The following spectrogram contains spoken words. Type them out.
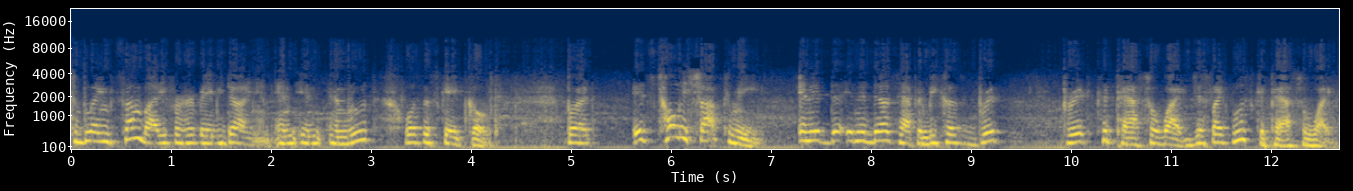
to blame somebody for her baby dying. And, and, and Ruth was the scapegoat. But it's totally shocked to me. And it, and it does happen because Brit, Brit could pass for white, just like Ruth could pass for white.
